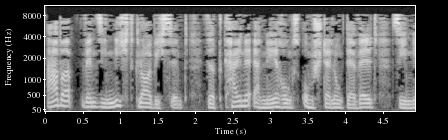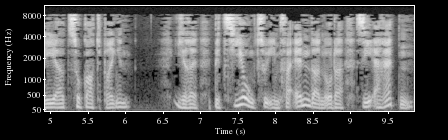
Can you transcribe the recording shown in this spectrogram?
Aber wenn Sie nicht gläubig sind, wird keine Ernährungsumstellung der Welt Sie näher zu Gott bringen, Ihre Beziehung zu ihm verändern oder Sie erretten.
